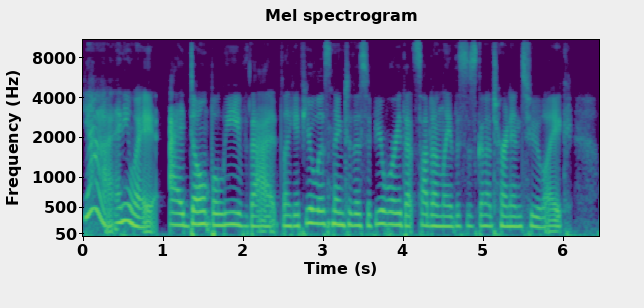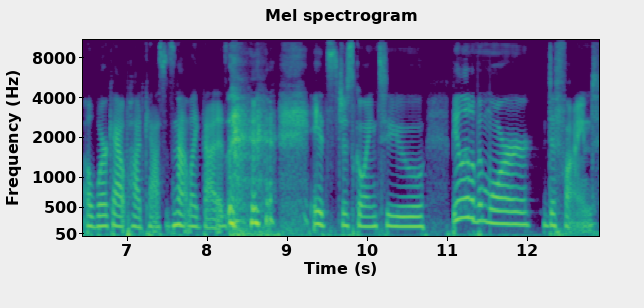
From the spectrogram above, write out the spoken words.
yeah, anyway, I don't believe that, like, if you're listening to this, if you're worried that suddenly this is going to turn into like a workout podcast, it's not like that. It's, it's just going to be a little bit more defined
